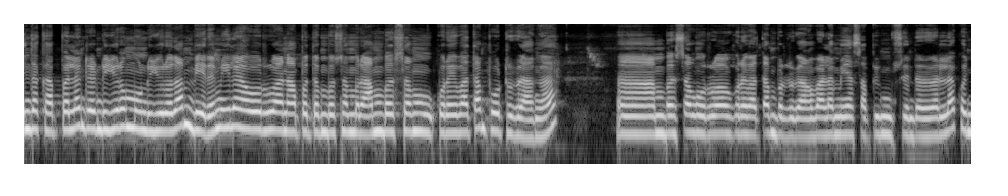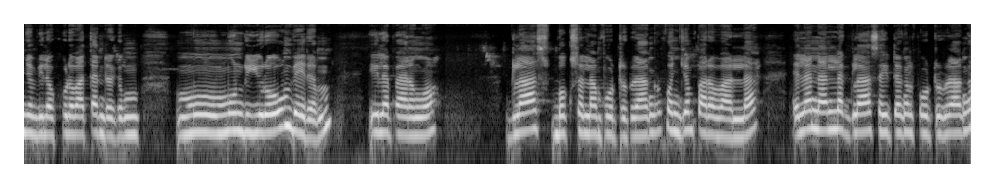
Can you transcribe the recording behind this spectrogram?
இந்த கப்பெல்லாம் ரெண்டு யூரோ மூணு யூரோ தான் வரும் இல்லை ஒரு ரூபா நாற்பத்தொம்பது சம் ஒரு ஐம்பது சம் குறைவாக தான் போட்டிருக்குறாங்க. ஐம்பது சம் ஒரு ரூபா குறைவாக தான் போட்டிருக்காங்க. வளமையாக ஷாப்பிங் சென்டர்களில் கொஞ்சம் விலை கூடவாக தான் இருக்கு. மூ மூன்று யூரோவும் வரும் இதில் பாருங்க. கிளாஸ் பாக்ஸ் எல்லாம் போட்டிருக்குறாங்க. கொஞ்சம் பரவாயில்ல. எல்லாம் நல்ல கிளாஸ் ஐட்டங்கள் போட்டுருக்குறாங்க.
